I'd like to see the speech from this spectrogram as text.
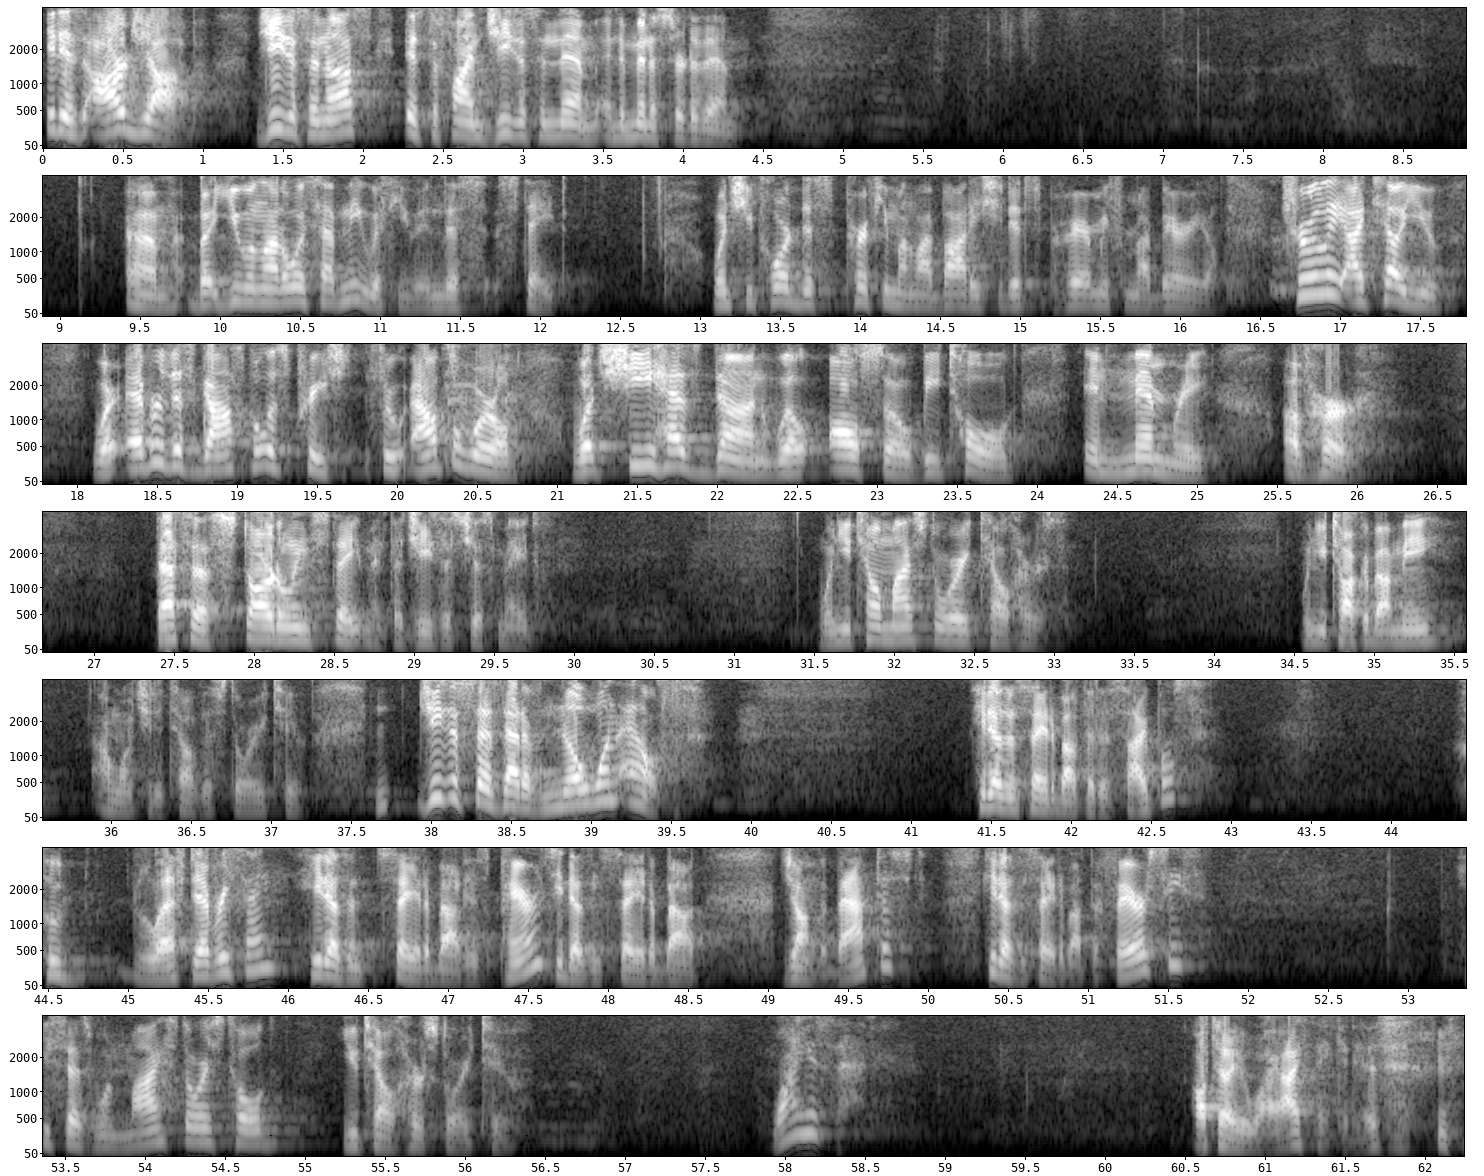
It is our job, Jesus in us, is to find Jesus in them and to minister to them. Um, but you will not always have me with you in this state. When she poured this perfume on my body, she did it to prepare me for my burial. Truly, I tell you, wherever this gospel is preached throughout the world, what she has done will also be told in memory of her. That's a startling statement that Jesus just made. When you tell my story, tell hers. When you talk about me, I want you to tell this story too. Jesus says that of no one else. He doesn't say it about the disciples who left everything. He doesn't say it about his parents. He doesn't say it about John the Baptist. He doesn't say it about the Pharisees. He says, When my story's told, you tell her story too. Why is that? I'll tell you why I think it is.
